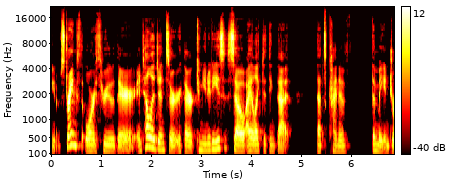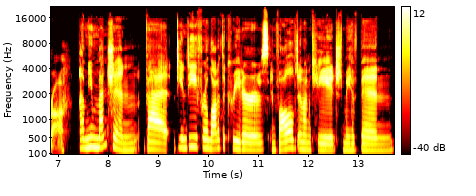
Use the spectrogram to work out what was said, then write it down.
you know strength or through their intelligence or their communities. So I like to think that that's kind of the main draw. Um, you mentioned that D and D for a lot of the creators involved in Uncaged may have been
